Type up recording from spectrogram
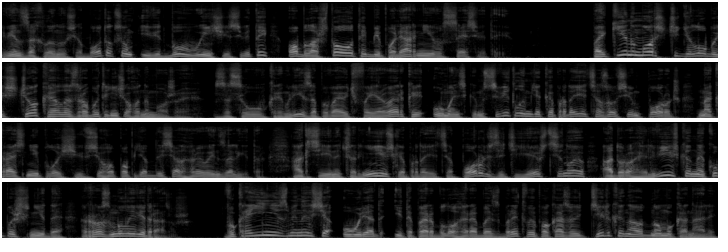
Він захлинувся ботоксом і відбув в інші світи облаштовувати біполярні всесвіти. Пекін морщить лоби щоки, але зробити нічого не може. ЗСУ в Кремлі запивають феєрверки уманським світлом, яке продається зовсім поруч на Красній площі, всього по 50 гривень за літр. Акційне Чернігівське продається поруч за тією ж ціною, а дороге Львівське не купиш ніде. Розмили відразу ж. В Україні змінився уряд, і тепер блогера без бритви показують тільки на одному каналі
